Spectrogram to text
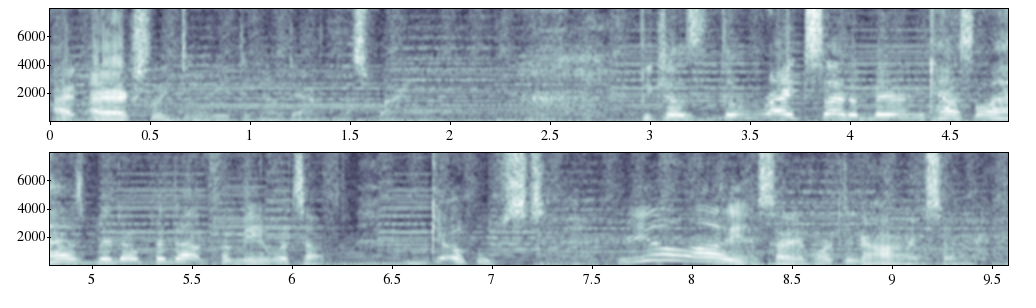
I, I actually do need to go down this way. Because the right side of Baron Castle has been opened up for me. What's up? Ghost! Real? Oh yes, I am working hard, sir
